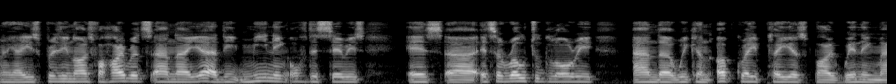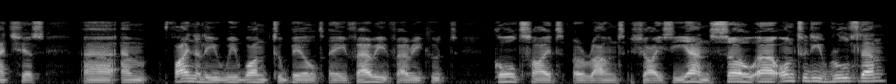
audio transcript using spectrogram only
yeah, he's pretty nice for hybrids, and uh, yeah, the meaning of this series is uh, it's a road to glory, and uh, we can upgrade players by winning matches. Uh, and finally, we want to build a very, very good gold side around Yaisien. So, uh, on to the rules then.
